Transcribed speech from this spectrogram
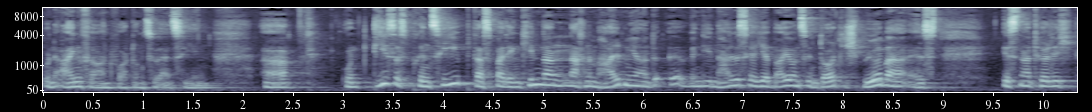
und Eigenverantwortung zu erziehen. Äh, und dieses Prinzip, das bei den Kindern nach einem halben Jahr, äh, wenn die ein halbes Jahr hier bei uns sind, deutlich spürbar ist, ist natürlich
